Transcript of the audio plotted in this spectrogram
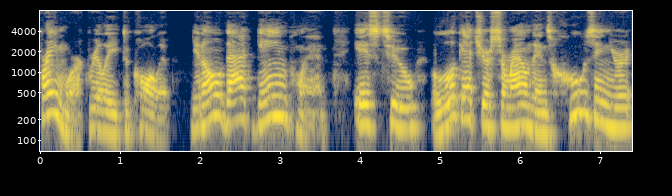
framework, really, to call it. You know, that game plan is to look at your surroundings, who's in your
